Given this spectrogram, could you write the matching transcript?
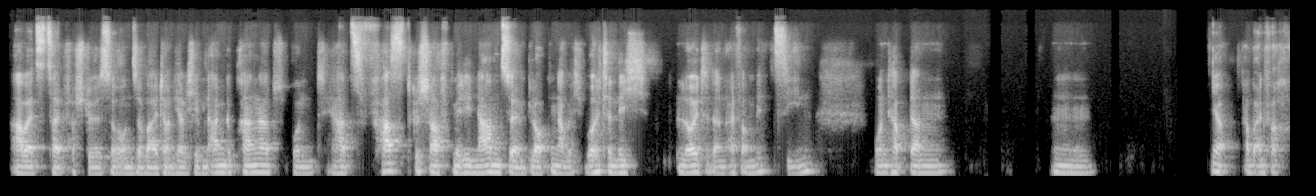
Arbeitszeitverstöße und so weiter. Und die habe ich eben angeprangert und er hat es fast geschafft, mir die Namen zu entlocken, aber ich wollte nicht Leute dann einfach mitziehen und habe dann, mh, hm, ja, habe einfach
